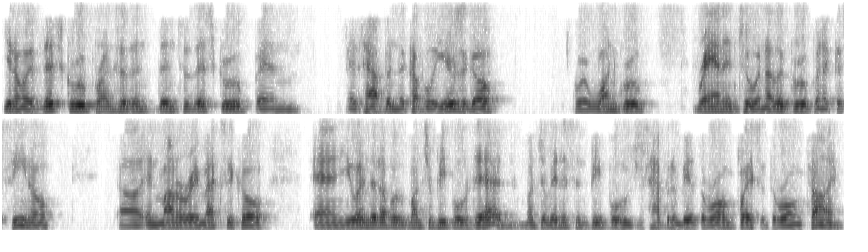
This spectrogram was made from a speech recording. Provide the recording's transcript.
you know, if this group runs into this group, and has happened a couple of years ago, where one group ran into another group in a casino uh, in Monterrey, Mexico, and you ended up with a bunch of people dead, a bunch of innocent people who just happened to be at the wrong place at the wrong time.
